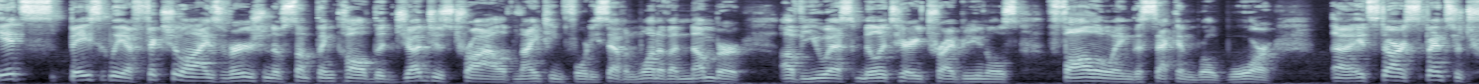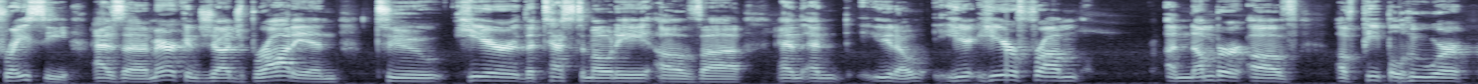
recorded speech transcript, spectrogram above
it's basically a fictionalized version of something called the Judge's Trial of 1947, one of a number of U.S. military tribunals following the Second World War. Uh, it stars Spencer Tracy as an American judge brought in to hear the testimony of uh, and and you know hear hear from a number of of people who were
